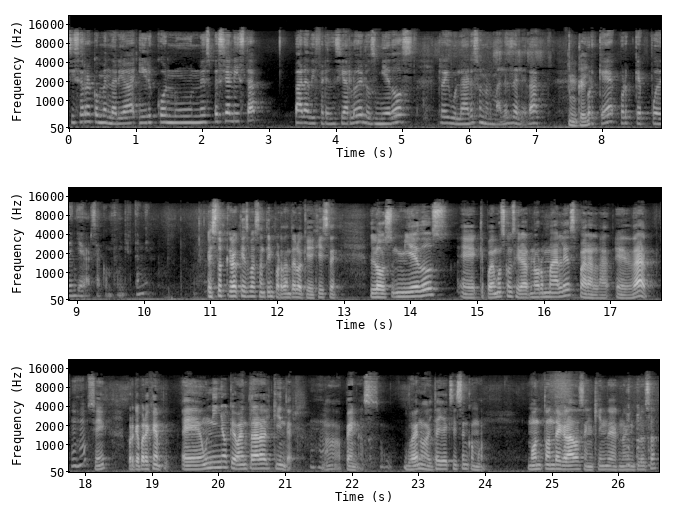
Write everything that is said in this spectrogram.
sí se recomendaría ir con un especialista para diferenciarlo de los miedos regulares o normales de la edad. ¿Por qué? Porque pueden llegarse a confundir también. Esto creo que es bastante importante lo que dijiste. Los miedos eh, que podemos considerar normales para la edad, ¿sí? Porque, por ejemplo, eh, un niño que va a entrar al kinder, apenas. Bueno, ahorita ya existen como un montón de grados en kinder, ¿no? Incluso.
